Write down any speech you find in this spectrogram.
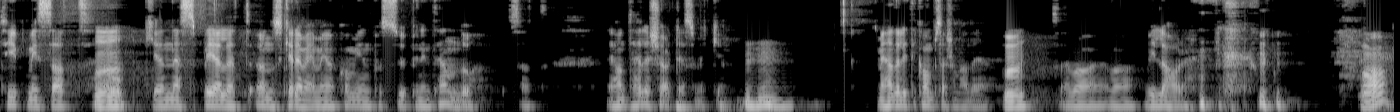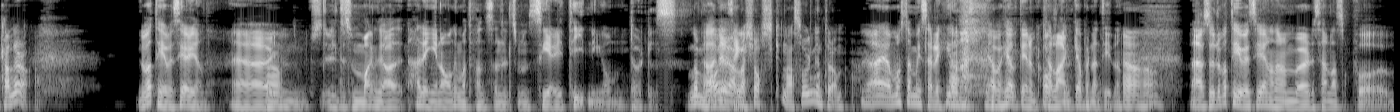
typ missat Mm. och NES-spelet önskade mig, men jag kom ju in på Super Nintendo. Så att jag har inte heller kört det så mycket. Mhm. Men jag hade lite kompisar som hade det, Mm. så jag var, jag var, ville ha det. Ja, kan det då? Det var tv-serien. Eh, Lite som Magnus, jag hade ingen aning om att det fanns en, liksom en serietidning om Turtles. De Ja, var ju är alla säkert- kioskerna, såg ni inte dem? Ja, jag måste ha missat det helt. Jag var helt inne på Kalle Anka på den tiden. Jaha. Alltså det var tv-serien när de började sändas på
